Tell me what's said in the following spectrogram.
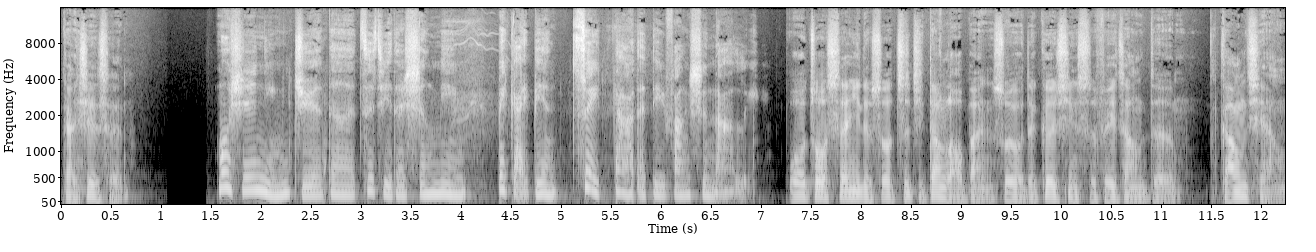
感谢神。牧师，您觉得自己的生命被改变最大的地方是哪里？我做生意的时候，自己当老板，所以我的个性是非常的刚强。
